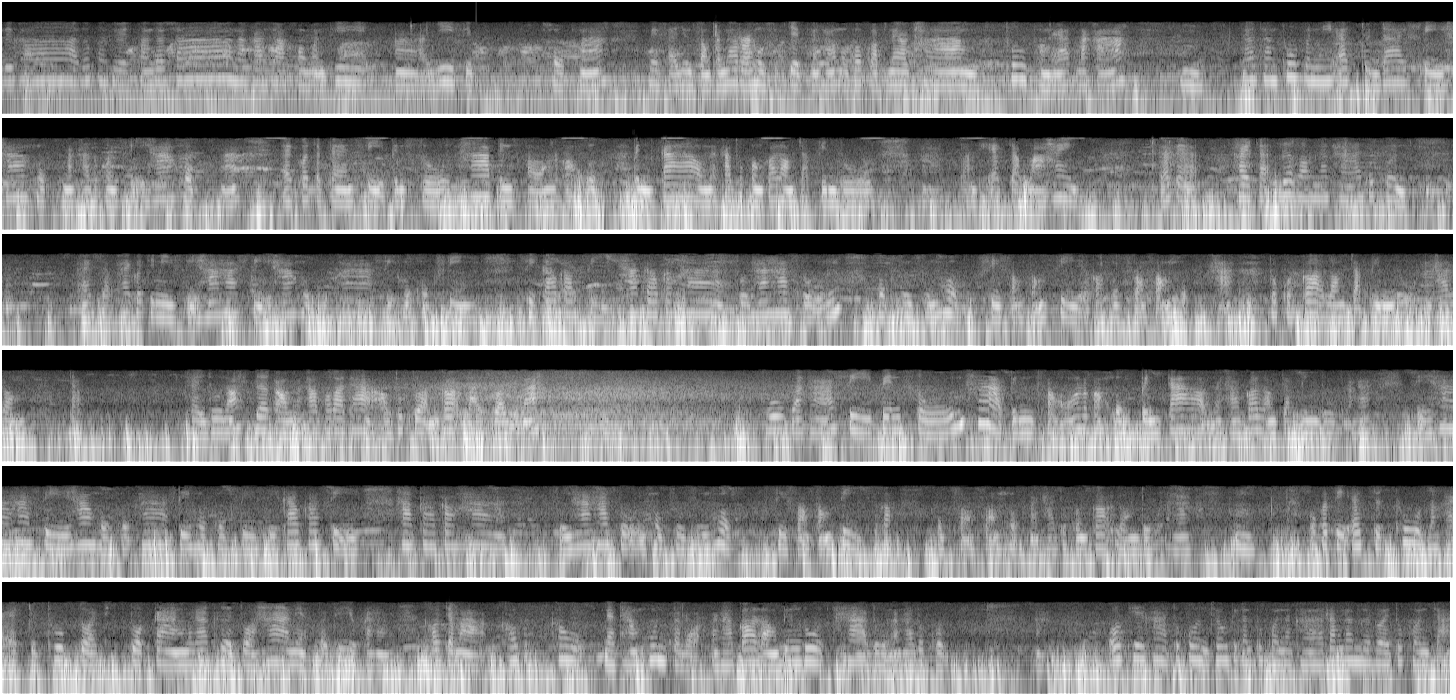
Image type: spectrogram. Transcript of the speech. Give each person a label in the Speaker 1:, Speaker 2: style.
Speaker 1: วัสดีค่ะ ทุกคนสิบเอ็ดตอนเช้าๆนะคะจากของวันที่อ่ายี่สิบหกนะเมษายนสองพันห้าร้อยหกสิบเจ็ดนะคะมาพบกับแนวทางทูบของแอดนะคะ อืมแนวทางทูบวันนี้แอดจุดได้สี่ห้าหกนะคะ ทุกคนสี่ห้าหกนะ แอดก็จะแปลงสี่เป็นศูนย์ห้าเป็นสองแล้วก็หกเป็นเก้านะคะ ทุกคนก็ลองจับปินดูอ่าตามที่แอดจับมาให้ แล้วแต่ใครจะเลือกเอานะคะ ทุกคน จะมี 4 5 5 4 5 6 6 5 4 6 6 4 4 9 9 4 5 9 9 5 0 5 5 0 6 0 0 6 4 2 2 4 แล้วก็ 6 2 2 6 ค่ะ ทุกคนก็ลองจับปินดูนะคะ ลองจับใส่ดูเนาะ เลือกเอานะคะ เพราะว่าถ้าเอาทุกตัวมันก็หลายตัวอยู่นะ นะคะสี่เป็นศูนย์ห้าเป็นสองแล้วก็หกเป็นเก้านะคะ ก็ลองจับบินดูนะคะสี่ห้าห้าสี่ห้าหกหกห้าสี่หกหกสี่สี่เก้าเก้าสี่ห้าเก้าเก้าห้าศูนย์ห้าห้าศูนย์หกศูนย์ศูนย์หกสี่สองสองสี่แล้วก็ หกสองสองหกนะคะ ทุกคนก็ลองดูนะคะอืมปกติแอดจุดทูบนะคะแอดจุดทูบตัวตัวกลางนะคะ คือตัวห้าเนี่ยตัวที่อยู่กลางเขาจะมาเข้าเข้าแนทางหุ้นตลอดนะคะ ก็ลองวิ่งรูดห้าดูนะคะ ทุกคนโอเคค่ะ ทุกคนโชคดีกันทุกคนนะคะร่ำร่ำรวยๆทุกคนจ้า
